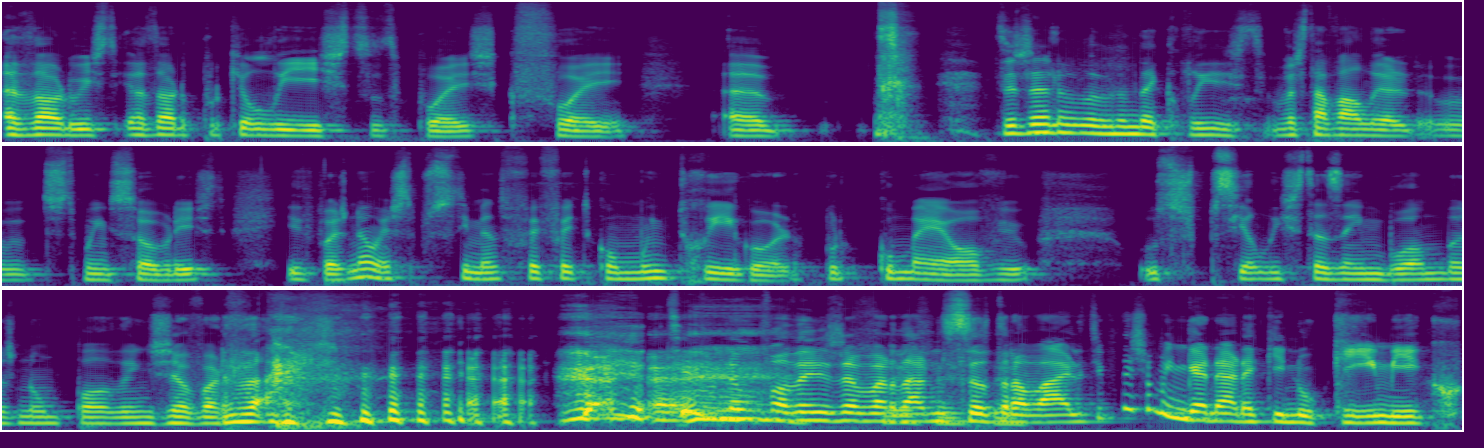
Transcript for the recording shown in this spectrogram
adoro isto, eu adoro porque eu li isto depois, que foi... ah, eu já não lembro onde é que li isto, mas estava a ler o testemunho sobre isto e depois, não, este procedimento foi feito com muito rigor, porque como é óbvio, os especialistas em bombas não podem javardar. tipo, não podem javardar no seu trabalho. Tipo, deixa-me enganar aqui no químico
